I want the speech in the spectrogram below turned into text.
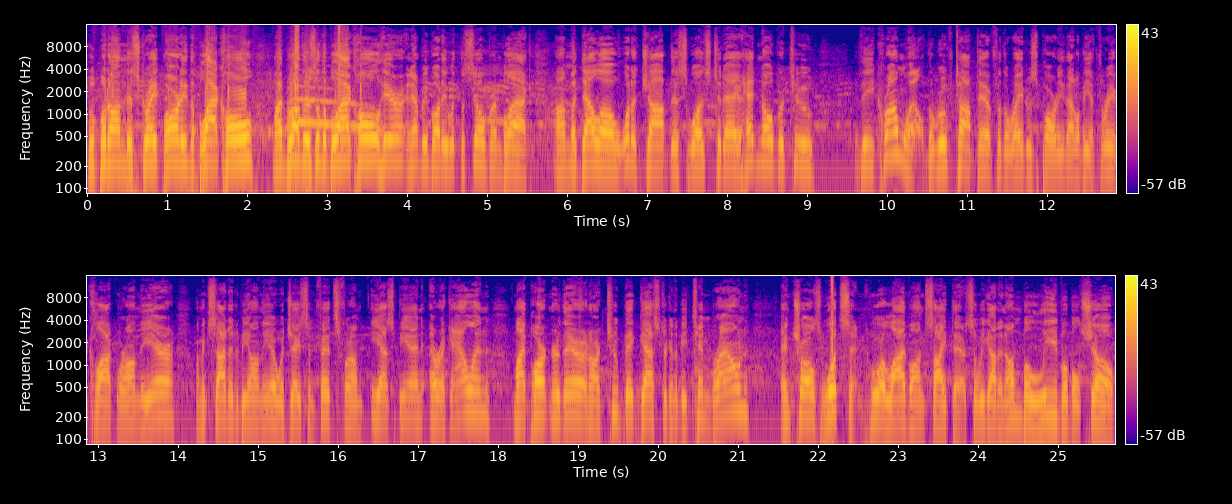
who put on this great party. The Black Hole, my brothers of the Black Hole here, and everybody with the silver and black. Uh, Modelo, what a job this was today. Heading over to the Cromwell, the rooftop there for the Raiders party. That'll be at 3 o'clock. We're on the air. I'm excited to be on the air with Jason Fitz from ESPN, Eric Allen, my partner there, and our two big guests are going to be Tim Brown and Charles Woodson, who are live on site there. So we got an unbelievable show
